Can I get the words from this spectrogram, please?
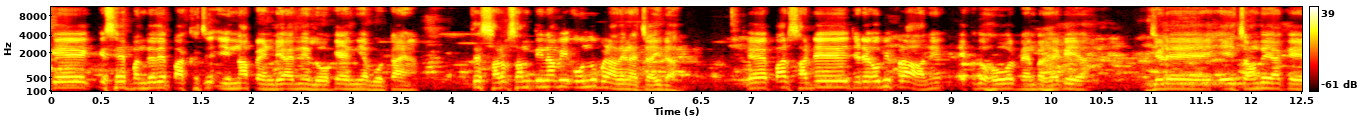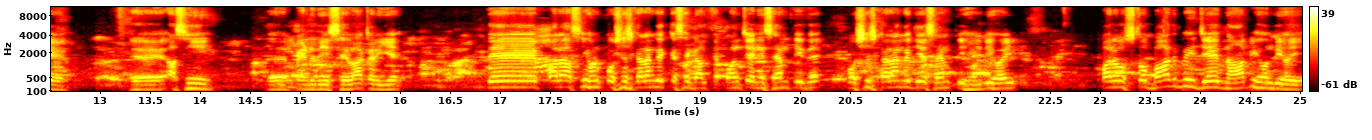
ਕਿ ਕਿਸੇ ਬੰਦੇ ਦੇ ਪੱਖ 'ਚ ਇੰਨਾ ਪਿੰਡ ਆ, ਇੰਨੇ ਲੋਕ ਆ, ਇੰਨੀਆਂ ਵੋਟਾਂ ਆ, ਤੇ ਸਰਬਸੰਮਤੀ ਨਾਲ ਵੀ ਉਹਨੂੰ ਬਣਾ ਦੇਣਾ ਚਾਹੀਦਾ। ਪਰ ਸਾਡੇ ਜਿਹੜੇ ਉਹ ਵੀ ਭਰਾ ਨੇ, ਇੱਕ ਦੋ ਹੋਰ ਮੈਂਬਰ ਹੈਗੇ ਆ, ਜਿਹੜੇ ਇਹ ਚਾਹੁੰਦੇ ਆ ਕਿ ਅਸੀਂ ਪਿੰਡ ਦੀ ਸੇਵਾ ਕਰੀਏ। ਤੇ ਪਰ ਅਸੀਂ ਹੁਣ ਕੋਸ਼ਿਸ਼ ਕਰਾਂਗੇ, ਕਿਸੇ ਗੱਲ ਤੇ ਪਹੁੰਚੇ ਨਹੀਂ ਸਹਿਮਤੀ ਤੇ ਕੋਸ਼ਿਸ਼ ਕਰਾਂਗੇ ਜੇ ਸਹਿਮਤੀ ਹੁੰਦੀ ਹੋਈ ਪਰ ਉਸ ਤੋਂ ਬਾਅਦ ਵੀ ਜੇ ਨਾ ਵੀ ਹੁੰਦੀ ਹੋਈ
